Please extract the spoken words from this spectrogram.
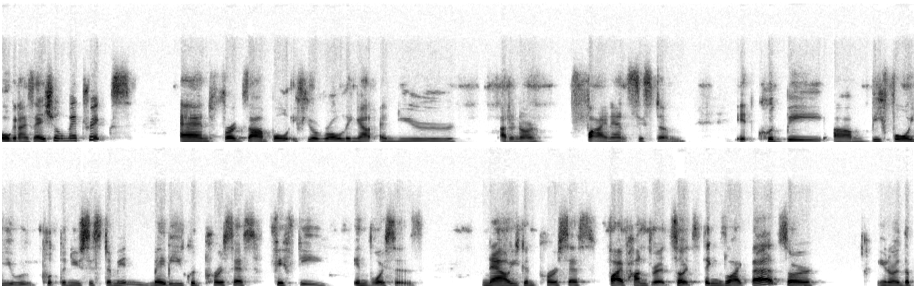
organizational metrics. And for example, if you're rolling out a new, I don't know, finance system, it could be um, before you put the new system in, maybe you could process 50 invoices. Now you can process 500. So it's things like that. So, you know, the,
